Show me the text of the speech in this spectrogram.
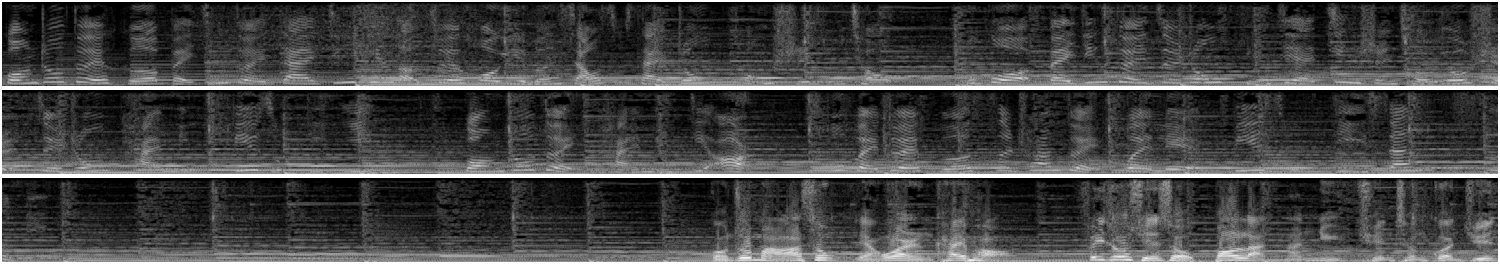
广州队和北京队在今天的最后一轮小组赛中同时赢球。不过，北京队最终凭借净胜球优势，最终排名 B 组，广州队排名第二，湖北队和四川队位列 B 组第三。四名广州马拉松两万人开跑，非洲选手包揽男女全程冠军。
